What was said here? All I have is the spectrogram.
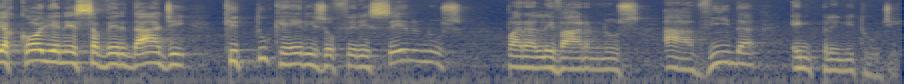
e acolhem essa verdade que tu queres oferecer-nos para levar-nos à vida em plenitude.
